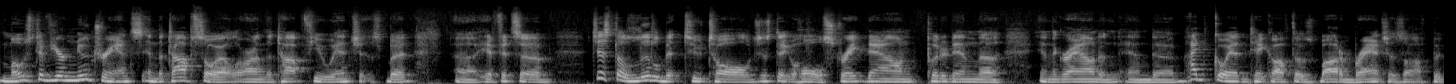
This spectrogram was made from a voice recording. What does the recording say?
most of your nutrients in the topsoil are on the top few inches. But uh, if it's a just a little bit too tall, just dig a hole straight down, put it in the in the ground, and and uh, I'd go ahead and take off those bottom branches off, but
